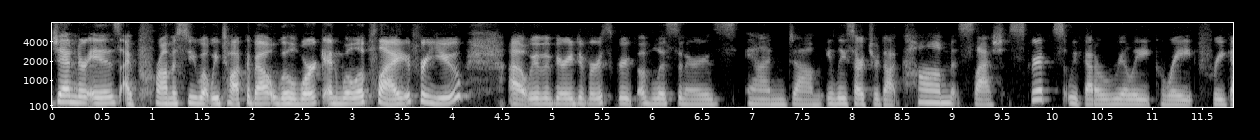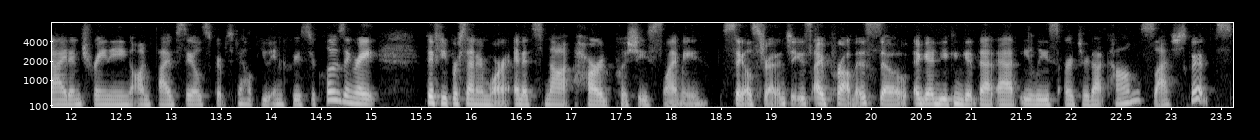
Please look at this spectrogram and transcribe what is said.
gender is, I promise you what we talk about will work and will apply for you. Uh, we have a very diverse group of listeners and um, elysearcher.com slash scripts. We've got a really great free guide and training on five sales scripts to help you increase your closing rate 50% or more. And it's not hard, pushy, slimy sales strategies, I promise. So again, you can get that at elysearcher.com slash scripts.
